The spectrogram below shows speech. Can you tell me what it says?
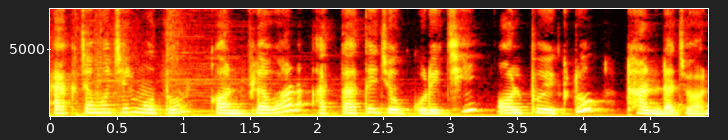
এক চামচের মতন কর্নফ্লাওয়ার আর তাতে যোগ করেছি অল্প একটু ঠান্ডা জল।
